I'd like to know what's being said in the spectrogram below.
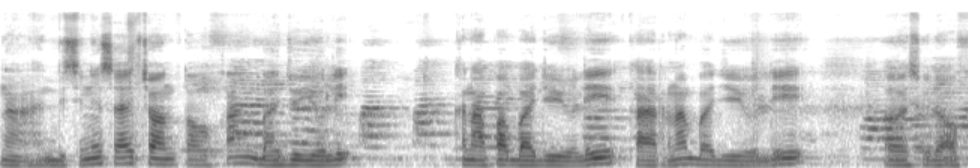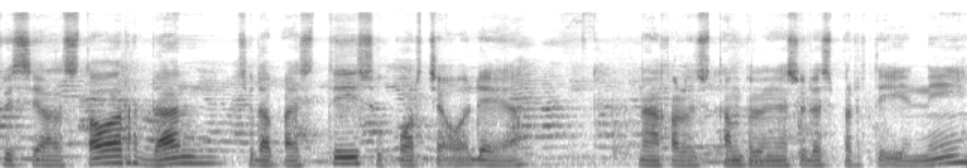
Nah, di sini saya contohkan baju Yuli. Kenapa baju Yuli? Karena baju Yuli uh, sudah official store dan sudah pasti support COD ya. Nah, kalau tampilannya sudah seperti ini,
